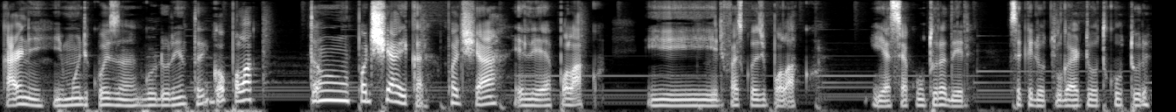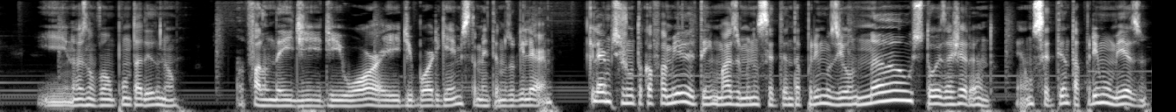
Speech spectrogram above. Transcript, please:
carne e um monte de coisa gordurenta igual polaco. Então pode chiar aí, cara. Pode chiar. Ele é polaco. E ele faz coisa de polaco. E essa é a cultura dele. Se aquele outro lugar tem outra cultura. E nós não vamos apontar dedo, não. Falando aí de, de War e de board games, também temos o Guilherme. O Guilherme se junta com a família, ele tem mais ou menos 70 primos e eu não estou exagerando. É um 70 primo mesmo.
